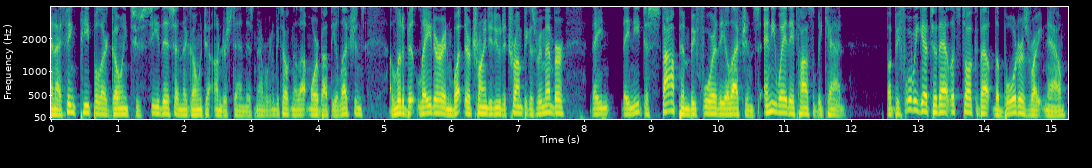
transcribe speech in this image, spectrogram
And I think people are going to see this and they're going to understand this. Now, we're going to be talking a lot more about the elections a little bit later and what they're trying to do to Trump because remember, they, they need to stop him before the elections any way they possibly can. But before we get to that, let's talk about the borders right now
